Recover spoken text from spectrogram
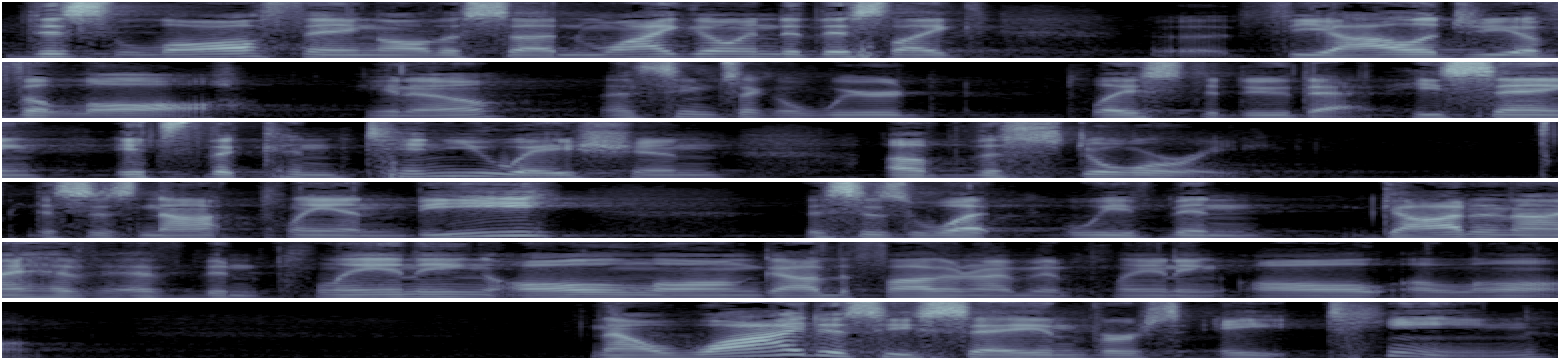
this law thing all of a sudden? Why go into this, like, uh, theology of the law, you know? That seems like a weird place to do that. He's saying it's the continuation of the story. This is not plan B. This is what we've been, God and I have, have been planning all along. God the Father and I have been planning all along. Now, why does he say in verse 18,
